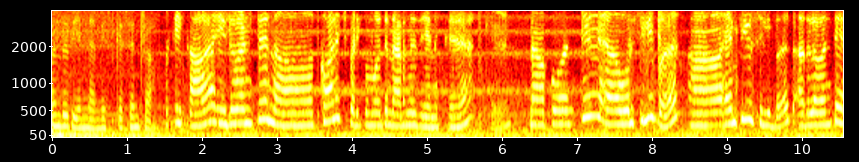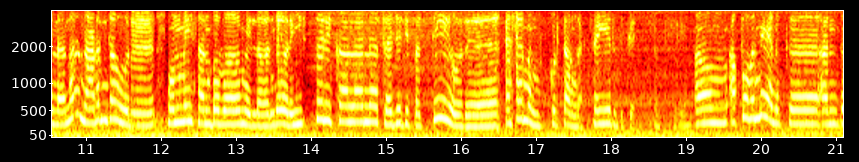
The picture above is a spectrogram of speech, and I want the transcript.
நடந்தது என்ன மிஸ் கெசன்ட்ரா ஓகேக்கா இது வந்துட்டு நான் காலேஜ் படிக்கும் போது நடந்தது எனக்கு. நான் அப்போ வந்துட்டு ஒரு சிலிபஸ் எம்பியூ சிலிபஸ் அதுல வந்துட்டு என்னன்னா நடந்த ஒரு உண்மை சம்பவம் இல்ல வந்து ஒரு ஹிஸ்டாரிக்கலான ட்ரெஜடி பத்தி ஒரு அசைன்மெண்ட் கொடுத்தாங்க செய்யறதுக்கு. அப்போ வந்து எனக்கு அந்த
